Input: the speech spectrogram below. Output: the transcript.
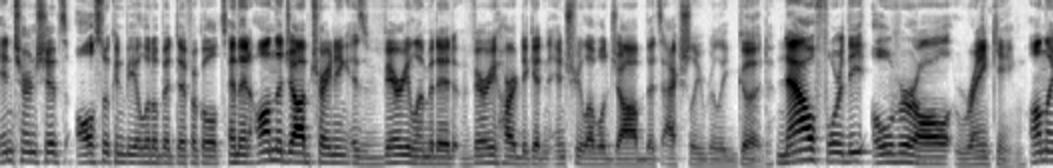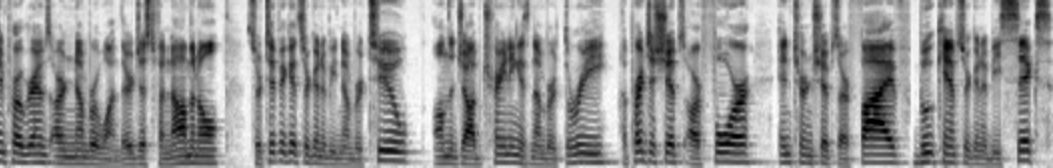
Internships also can be a little bit difficult. And then on-the-job training is very limited, very hard to get an entry-level job that's actually really good. Now for the overall ranking. Online programs are number one. They're just phenomenal. Certificates are gonna be number two. On-the-job training is number three. Apprenticeships are four. Internships are five. Boot camps are gonna be six.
